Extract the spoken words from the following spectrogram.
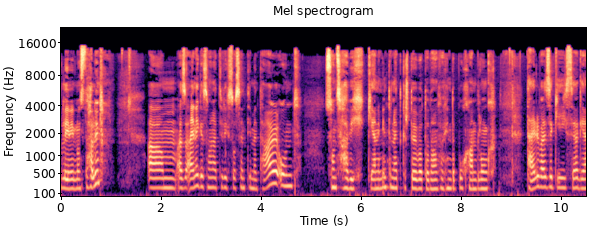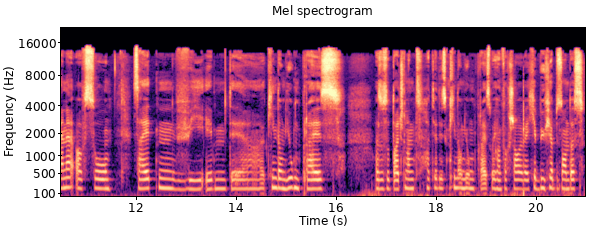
Lenin und Stalin. Ähm, also einiges war natürlich so sentimental und sonst habe ich gerne im Internet gestöbert oder einfach in der Buchhandlung. Teilweise gehe ich sehr gerne auf so Seiten wie eben der Kinder- und Jugendpreis. Also so Deutschland hat ja diesen Kinder- und Jugendpreis, wo ich einfach schaue, welche Bücher besonders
